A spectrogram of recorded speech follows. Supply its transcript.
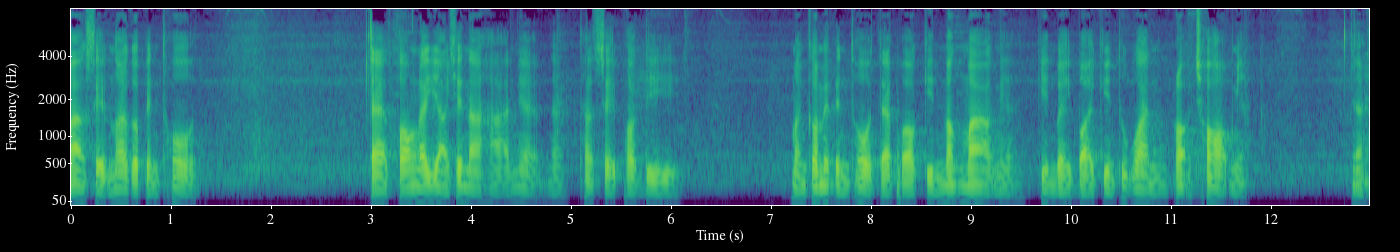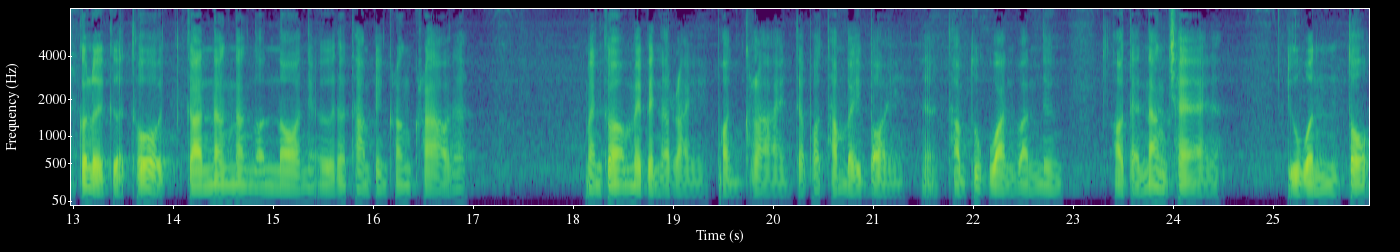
มากเสพน้อยก็เป็นโทษ แต่ของหลายอย่างเช่นอาหารเนี่ยนะถ้าเสพพอดี มันก็ไม่เป็นโทษ แต่พอกินมาก ๆ เนี่ย กินบ่อยๆ กินทุกวัน เพราะชอบเนี่ยนะก็เลยเกิดโทษ การนั่งนั่งนอนนอนเนี่ยเออถ้าทำเป็นครั้งคราวนะ มันก็ไม่เป็นอะไรผ่อนคลาย แต่พอทำบ่อยๆนะทำทุกวันวันหนึ่งเอาแต่นั่งแช่นะอยู่บนโต๊ะ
